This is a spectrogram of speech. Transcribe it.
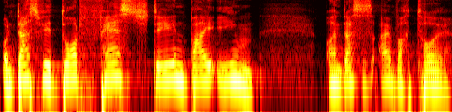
und dass wir dort feststehen bei ihm. Und das ist einfach toll.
